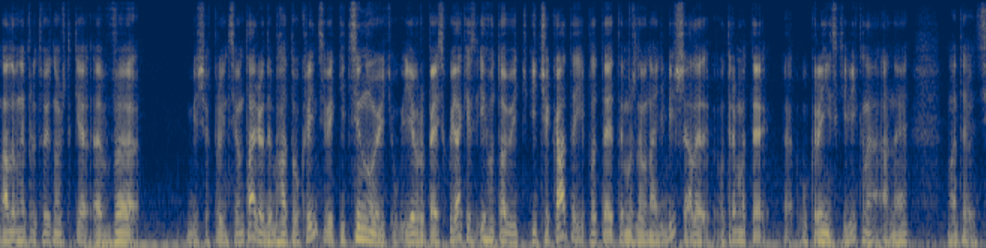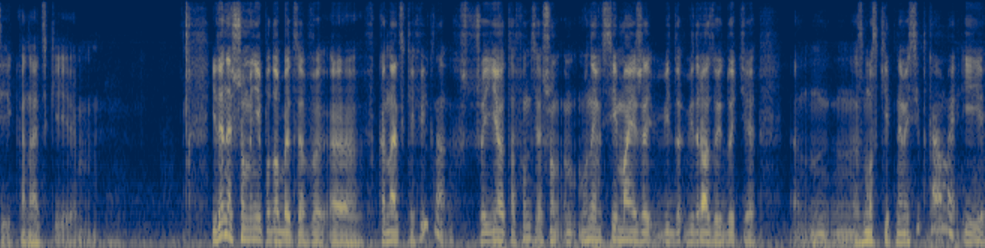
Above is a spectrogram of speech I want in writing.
але вони працюють знову ж таки е, в більше в провінції Онтаріо, де багато українців, які цінують європейську якість і готові і чекати, і платити, можливо, навіть більше, але отримати е, українські вікна, а не мати ці канадські. Єдине, що мені подобається в, е, в канадських вікнах, що є та функція, що вони всі майже від, відразу йдуть з москітними сітками, і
